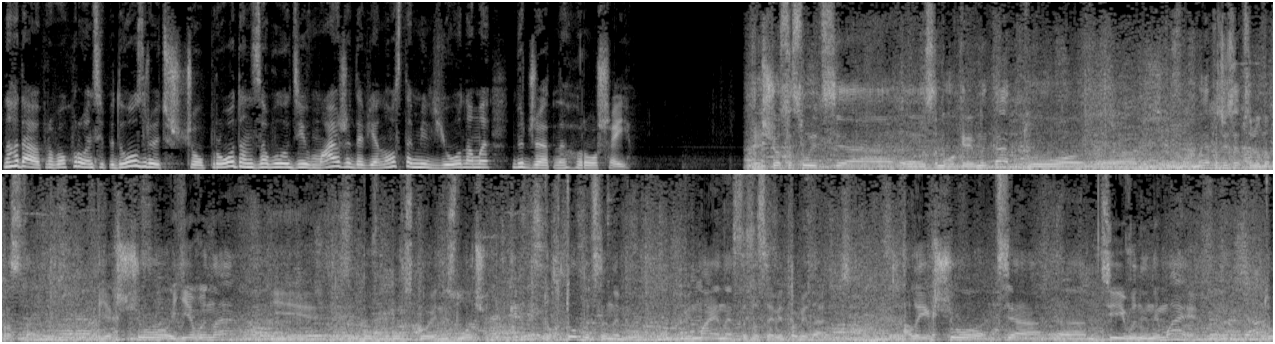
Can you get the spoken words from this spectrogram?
Нагадаю, правоохоронці підозрюють, що Продан заволодів майже 90 мільйонами бюджетних грошей. Що стосується е, самого керівника, то е, моя позиція абсолютно проста. Якщо є вина і був, був скоєний злочин, то хто би це не був, він має нести за це відповідальність. Але якщо ця, е, цієї вини немає, то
